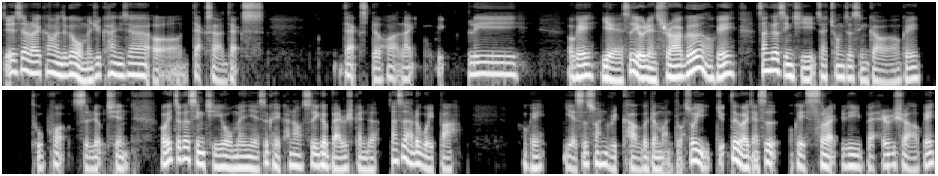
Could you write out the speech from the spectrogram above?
接下来看完这个，我们去看一下呃 Dex 啊 Dex，Dex 的话来 weekly，OK 也是有点 struggle，OK。上个星期在创着新高，OK 突破十六千，OK 这个星期我们也是可以看到是一个 bearish candle，但是它的尾巴，OK 也是算 recover 的蛮多，所以就对我来讲是 OK slightly bearish 啊，OK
